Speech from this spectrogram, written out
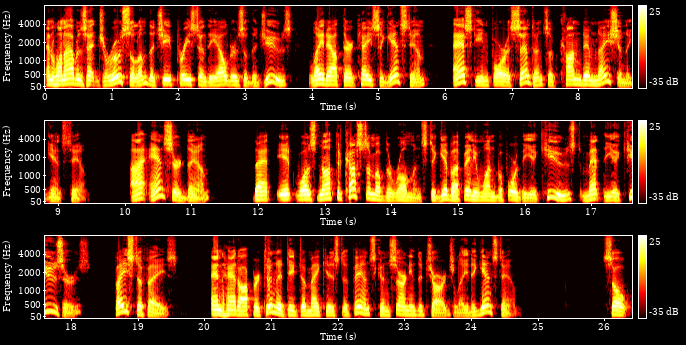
And when I was at Jerusalem, the chief priests and the elders of the Jews laid out their case against him asking for a sentence of condemnation against him. I answered them that it was not the custom of the Romans to give up anyone before the accused met the accusers face to face and had opportunity to make his defense concerning the charge laid against him. So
